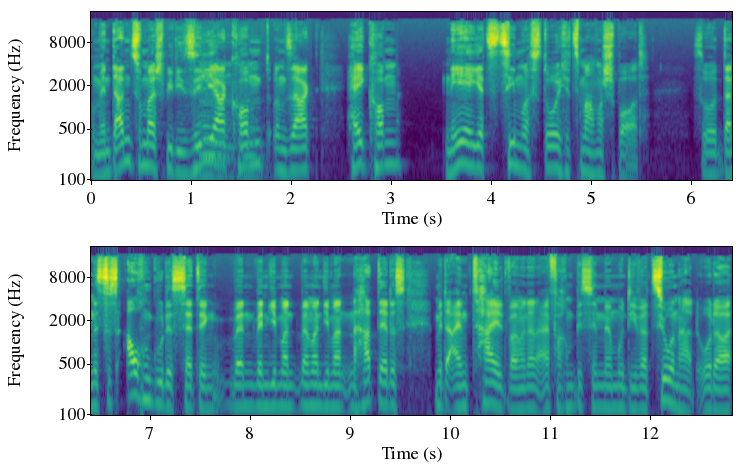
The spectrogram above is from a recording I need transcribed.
Und wenn dann zum Beispiel die Silja mhm. kommt und sagt, hey komm, nee, jetzt ziehen wir es durch, jetzt machen wir Sport. So, dann ist das auch ein gutes Setting, wenn, wenn jemand, wenn man jemanden hat, der das mit einem teilt, weil man dann einfach ein bisschen mehr Motivation hat. Oder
